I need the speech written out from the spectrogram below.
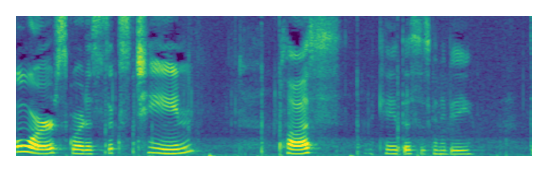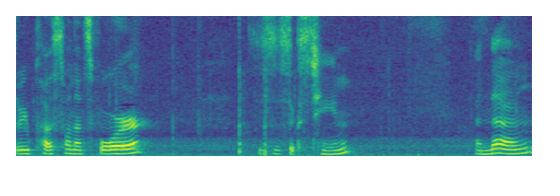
4 squared is 16 plus, okay, this is going to be 3 plus 1, that's 4 this is 16. And then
